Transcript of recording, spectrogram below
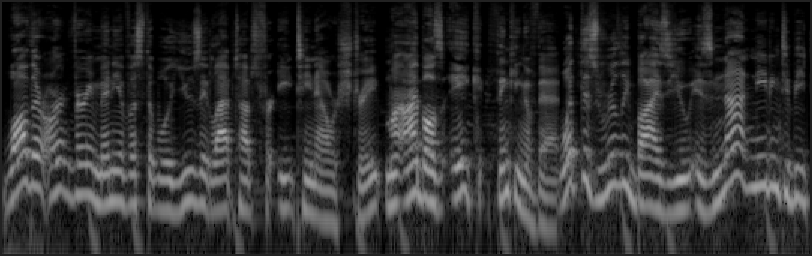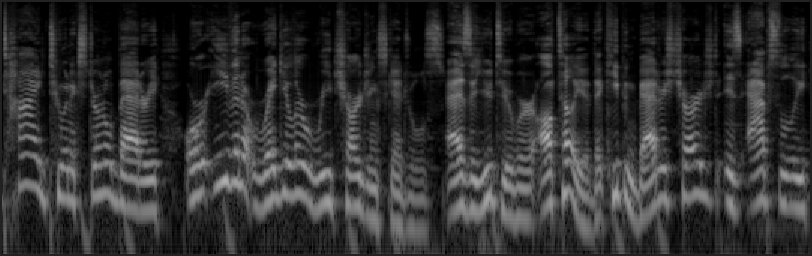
while there aren't very many of us that will use a laptops for 18 hours straight, my eyeballs ache thinking of that. What this really buys you is not needing to be tied to an external battery or even regular recharging schedules. As a YouTuber, I'll tell you that keeping batteries charged is absolutely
